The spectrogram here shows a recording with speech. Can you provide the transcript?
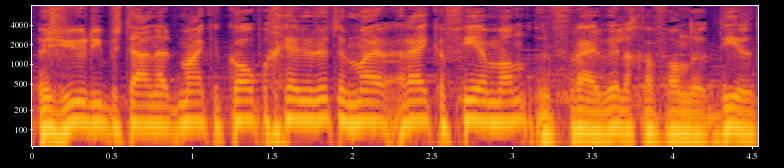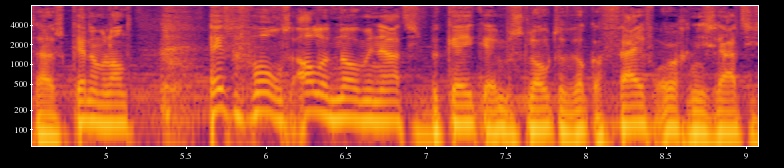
Een jury bestaande uit Maaike Koper, Gerry Rutte... Rijke Veerman, een vrijwilliger van de Dierenthuis Kennemerland... heeft vervolgens alle nominaties bekeken en besloten... welke vijf organisaties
